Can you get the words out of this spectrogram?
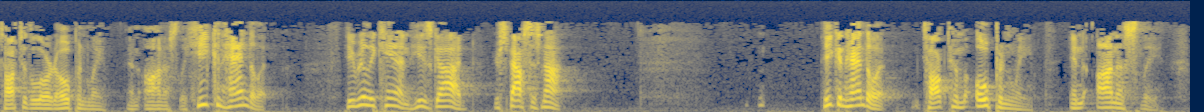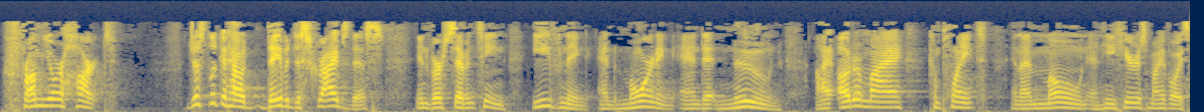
Talk to the Lord openly and honestly. He can handle it. He really can. He's God. Your spouse is not. He can handle it. Talk to him openly and honestly from your heart. Just look at how David describes this in verse 17. Evening and morning and at noon, I utter my complaint and I moan, and he hears my voice.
